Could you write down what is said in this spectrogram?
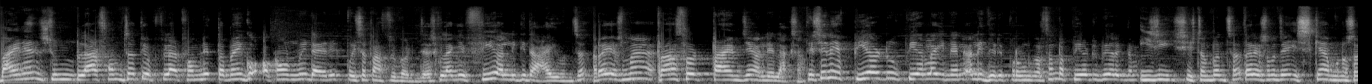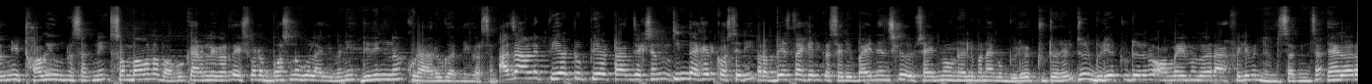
बाइनेन्स जुन प्लेटफर्म छ त्यो प्लेटफर्मले तपाईँको अकाउन्टमै डाइरेक्ट पैसा ट्रान्सफर गरिदिन्छ। यसको लागि फी अलिकति हाई हुन्छ र यसमा ट्रान्सफर टाइम चाहिँ अलि लाग्छ। त्यसैले पियर टु पियरलाई यिनीहरूले अलिक धेरै प्रमोट गर्छन् र पियर टु पियर एकदम इजी सिस्टम पनि छ। तर यसमा चाहिँ स्क्याम हुन सक्ने ठगी हुन सक्ने सम्भावना भएको कारणले गर्दा यसबाट बस्नको लागि पनि विभिन्न कुराहरू गर्ने गर्छन्। आज हामीले पियर टु पियर ट्रान्जेक्सन किन्दाखेरि कसरी र बेच्दाखेरि कसरी बाइनेन्सको वेबसाइटमा उनीहरूले बनाएको भिडियो टुटोरियल जुन भिडियो टुटोरियल अनलाइनमा गएर आफैले पनि हेर्न सकिन्छ। त्यहाँ गएर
